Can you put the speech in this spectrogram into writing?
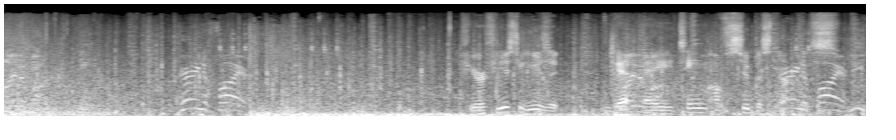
Light 'em up. Preparing to fire. if you refuse to use it, you get a team of super snipers. You.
